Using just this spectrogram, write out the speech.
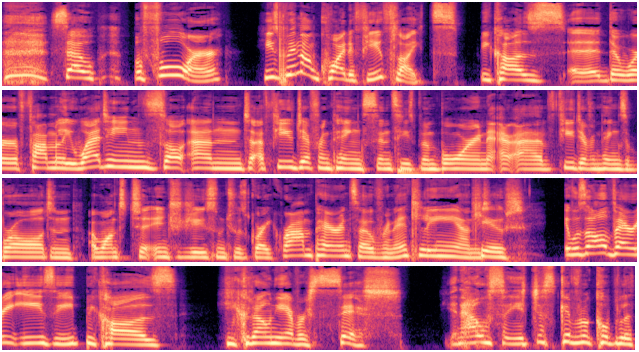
So before, he's been on quite a few flights because uh, there were family weddings and a few different things since he's been born, a, a few different things abroad. And I wanted to introduce him to his great grandparents over in Italy. And Cute. it was all very easy because he could only ever sit, you know, so you just give him a couple of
